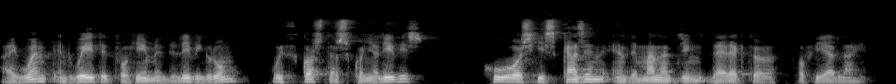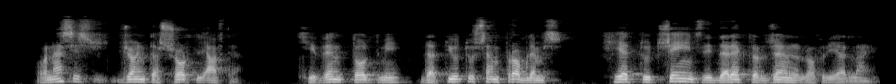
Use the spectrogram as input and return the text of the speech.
I went and waited for him in the living room with Kostas Konialidis, who was his cousin and the managing director of the airline. Onassis joined us shortly after. He then told me that due to some problems, he had to change the director general of the airline.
